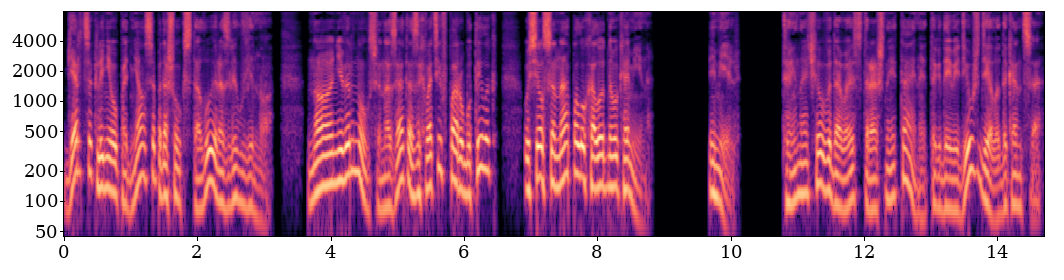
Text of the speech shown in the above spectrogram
Герцог лениво поднялся, подошел к столу и разлил вино но не вернулся назад, а, захватив пару бутылок, уселся на полу холодного камина. «Эмиль, ты начал выдавать страшные тайны, так доведи уж дело до конца».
